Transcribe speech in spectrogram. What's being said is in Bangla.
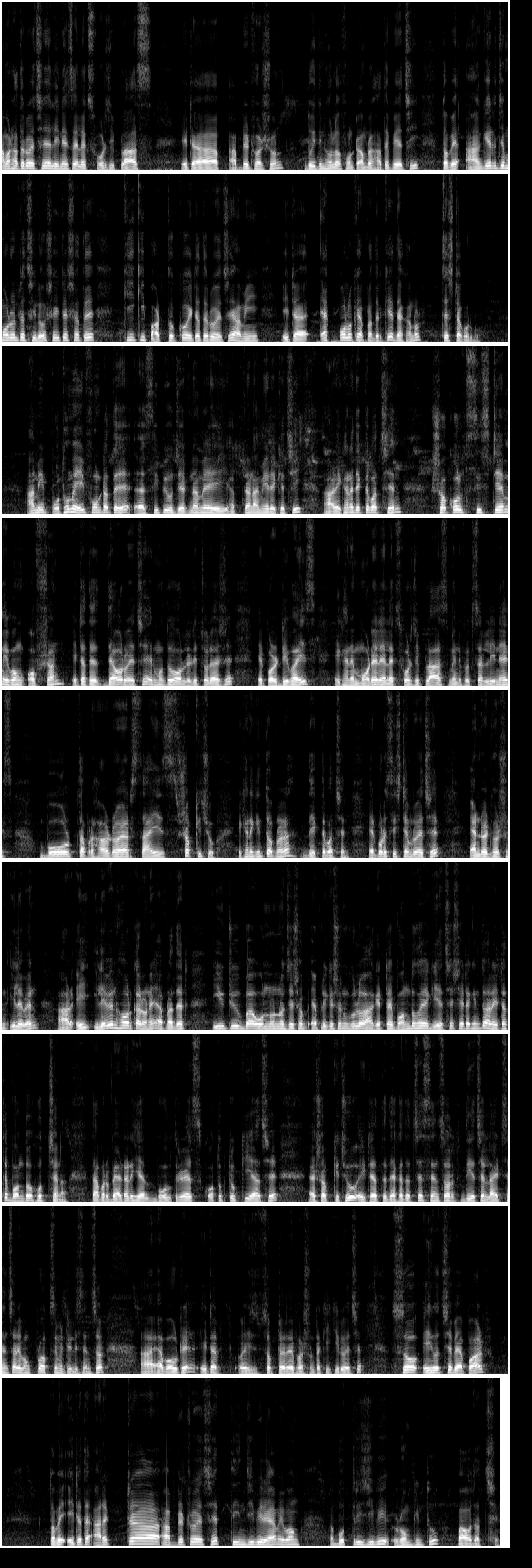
আমার হাতে রয়েছে Linex LX four G plus এটা আপডেট ভার্সন দুই দিন হলো ফোনটা আমরা হাতে পেয়েছি। তবে আগের যে মডেলটা ছিল, সেইটার সাথে কি কি পার্থক্য এটাতে রয়েছে, আমি এটা এক পলকে আপনাদেরকে দেখানোর চেষ্টা করব। আমি প্রথমেই ফোনটাতে সিপিইউ জেড নামে এই অ্যাপটা নামিয়ে রেখেছি। আর এখানে দেখতে পাচ্ছেন সকল সিস্টেম এবং অপশান এটাতে দেওয়া রয়েছে। এর মধ্যে অলরেডি চলে আসে। এরপর ডিভাইস এখানে model LX four G plus manufacture Linex board তারপর হার্ডওয়্যার সাইজ সব কিছু এখানে কিন্তু আপনারা দেখতে পাচ্ছেন। এরপরে সিস্টেম রয়েছে। অ্যান্ড্রয়েড ভার্সন ইলেভেন আর এই ইলেভেন হওয়ার কারণে আপনাদের ইউটিউব বা অন্য অন্য যেসব অ্যাপ্লিকেশনগুলো আগেরটায় বন্ধ হয়ে গিয়েছে, সেটা কিন্তু আর এটাতে বন্ধ হচ্ছে না। তারপর ব্যাটারি হেলথ ভোল্টেজ কতটুকু কী আছে সব কিছু এইটাতে দেখা যাচ্ছে। সেন্সর দিয়েছে লাইট সেন্সর এবং প্রক্সিমিটিলি সেন্সর অ্যাবাউটে এটার ওই সফটওয়্যারের ভার্সনটা কী কী রয়েছে। সো এই হচ্ছে ব্যাপার। তবে এটাতে আরেকটা আপডেট রয়েছে, তিন জিবি র্যাম এবং বত্রিশ জিবি রোম কিন্তু পাওয়া যাচ্ছে।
